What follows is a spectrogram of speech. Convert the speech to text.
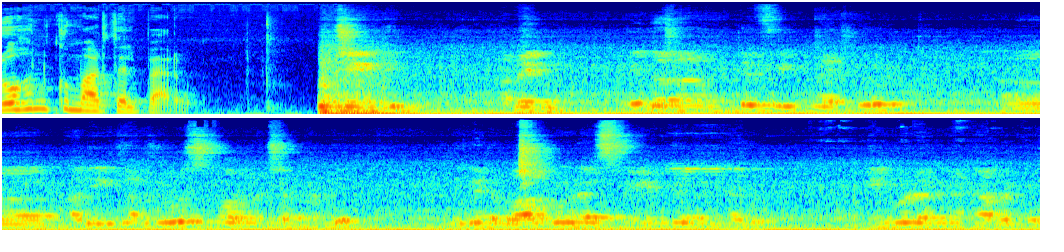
రోహన్ కుమార్ తెలిపారు. అది ఇట్లా చెప్పండి. ఎందుకంటే వాళ్ళు కూడా స్ట్రేట్గా వింటారు నేను కూడా విన్నాను కాబట్టి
